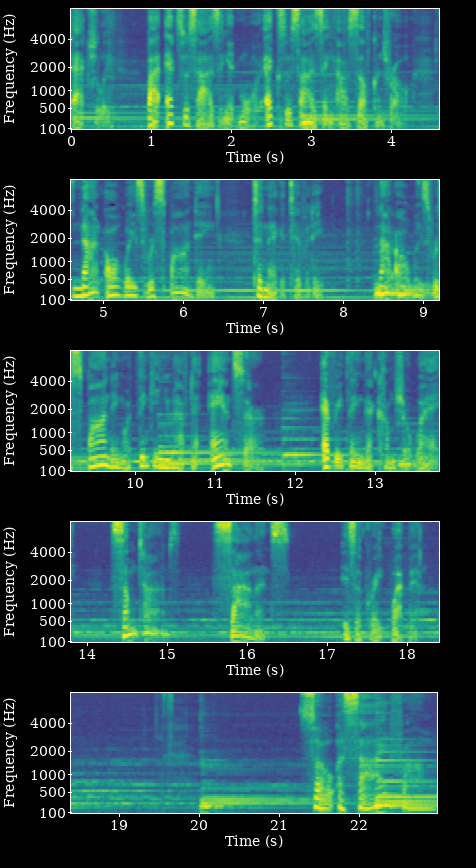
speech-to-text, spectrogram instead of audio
actually by exercising it more, exercising our self control, not always responding to negativity, not always responding or thinking you have to answer everything that comes your way. Sometimes silence is a great weapon. So, aside from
